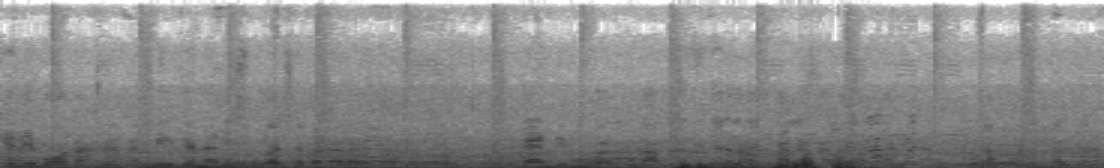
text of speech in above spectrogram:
के लिए बहुत अच्छे रहते हैं। मिल्क एंड हनी शुगर से बना रहता है। कैन रिमूवर पूरा आपका जिधर काला काला है, पूरा आपका निकल जाता है।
